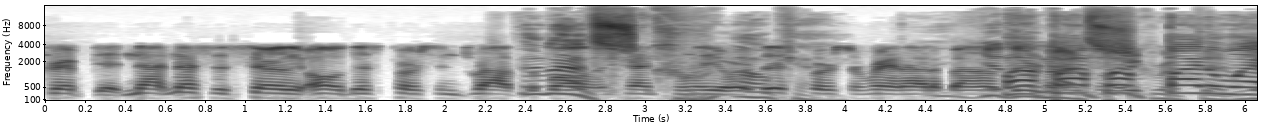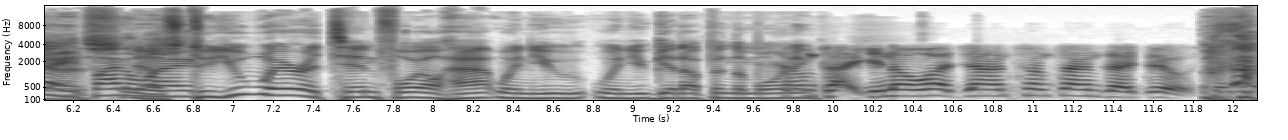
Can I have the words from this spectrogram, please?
scripted, not necessarily oh this person dropped the They're ball not scr- intentionally or okay. this person ran out of bounds. Yeah, By- by- by- by the way, yes, by the yes. way- do you wear a tinfoil hat when you when you get up in the morning? Sometimes, you know what, John? Sometimes I do. Sometimes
